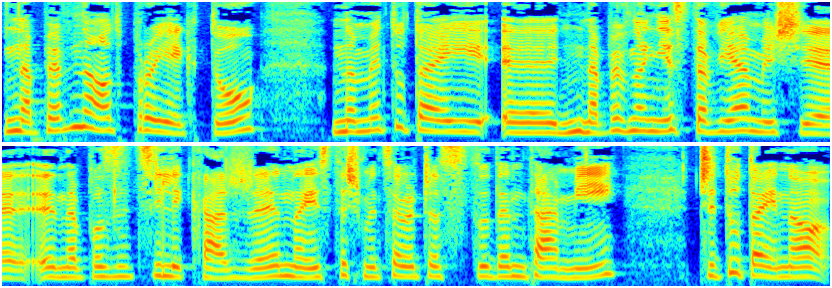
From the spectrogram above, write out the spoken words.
na pewno od projektu. No my tutaj e, na pewno nie stawiamy się e, na pozycji lekarzy, no jesteśmy cały czas studentami. Czy tutaj, no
